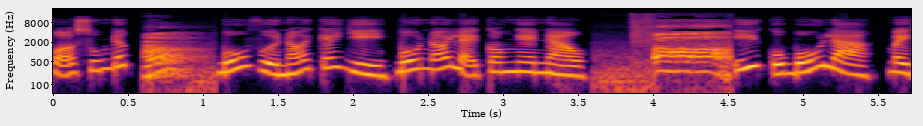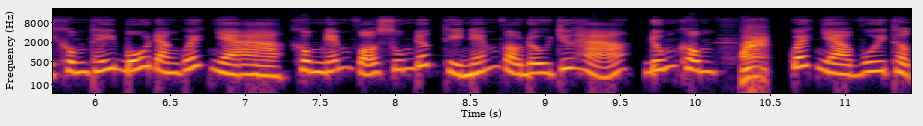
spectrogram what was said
vỏ xuống đất. Hả? Bố vừa nói cái gì, bố nói lại con nghe nào. À. Ý của bố là, mày không thấy bố đang quét nhà à, không ném vỏ xuống đất thì ném vào đâu chứ hả, đúng không? Quét nhà vui thật.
